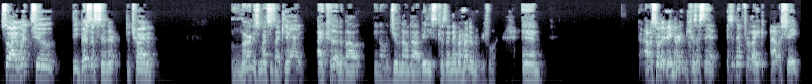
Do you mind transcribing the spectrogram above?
so I went to the business center to try to learn as much as I can, I could about you know, juvenile diabetes because I never heard of it before. And I was sort of ignorant because I said, isn't that for like out of shape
